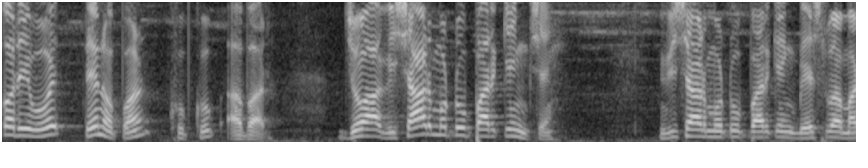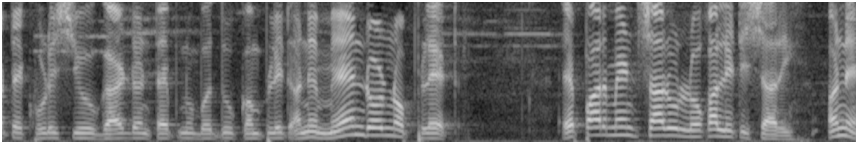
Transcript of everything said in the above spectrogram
કરી હોય, તેનો પણ ખૂબ ખૂબ આભાર. જો આ વિશાળ મોટું પાર્કિંગ છે, વિશાળ મોટું પાર્કિંગ બેસવા માટે ખુરશીયું ગાર્ડન ટાઈપનું બધું કમ્પ્લીટ અને મેઇન રોડનો ફ્લેટ એપાર્ટમેન્ટ સારું લોકાલિટી સારી. અને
